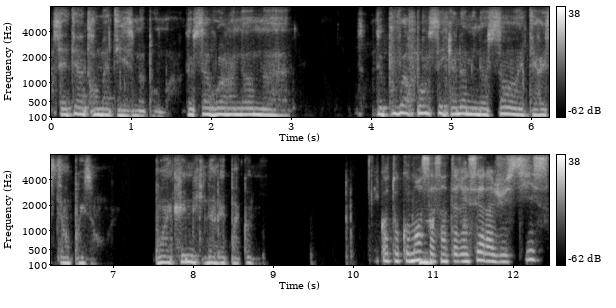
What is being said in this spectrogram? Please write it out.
C'était un traumatisme pour moi, de savoir un homme, euh, de pouvoir penser qu'un homme innocent était resté en prison pour un crime qu'il n'avait pas commis. Et quand on commence à s'intéresser à la justice,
